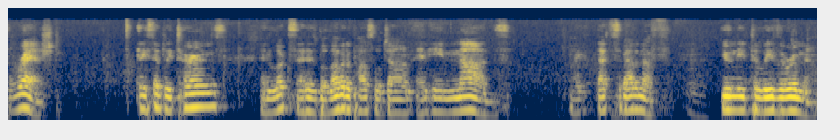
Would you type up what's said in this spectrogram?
thrashed. And he simply turns and looks at his beloved apostle John, and he nods. Like, that's about enough. You need to leave the room now.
